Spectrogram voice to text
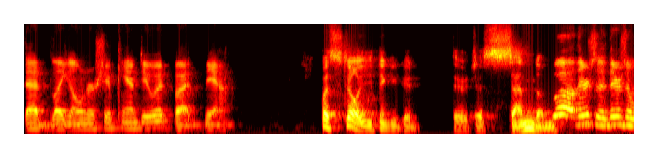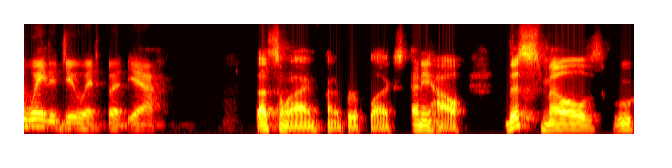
that like ownership can't do it. But yeah, But still, you think you could they would just send them? well, there's a there's a way to do it, but yeah, That's why I'm kind of perplexed. Anyhow, this smells ooh,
